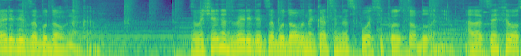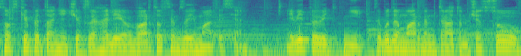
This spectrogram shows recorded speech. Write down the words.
Двері від забудовника. Звичайно, двері від забудовника це не спосіб оздоблення, але це філософське питання, чи взагалі варто цим займатися. І відповідь ні. Це буде марним тратом часу,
